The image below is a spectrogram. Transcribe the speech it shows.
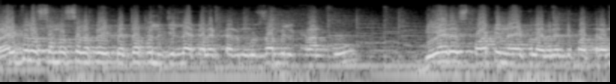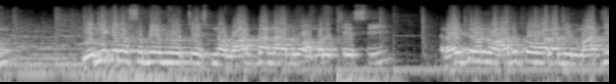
రైతుల సమస్యలపై పెద్దపల్లి జిల్లా కలెక్టర్ ముజామిల్ ఖాన్కు బీఆర్ఎస్ పార్టీ నాయకుల వినతి పత్రం. ఎన్నికల సమయంలో చేసిన వాగ్దానాలు అమలు చేసి రైతులను ఆదుకోవాలని మాజీ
